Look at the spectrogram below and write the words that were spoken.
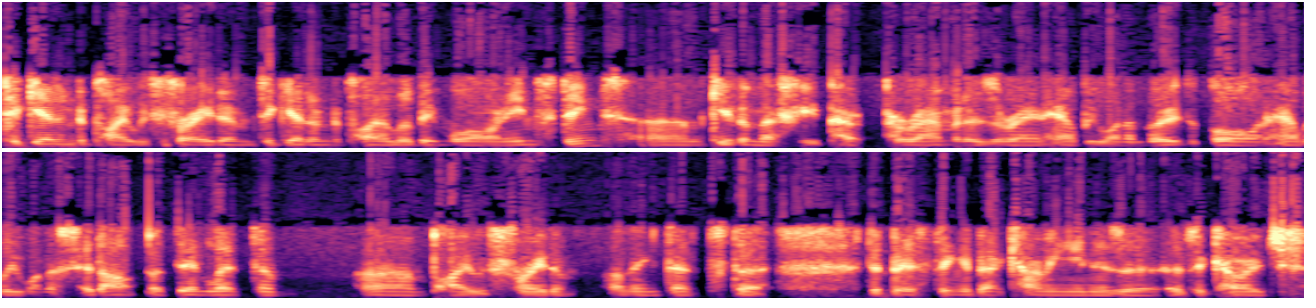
to get him to play with freedom, to get him to play a little bit more on instinct, um, give him a few par- parameters around how we want to move the ball and how we want to set up, but then let them um, play with freedom. I think that's the the best thing about coming in as a as a coach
